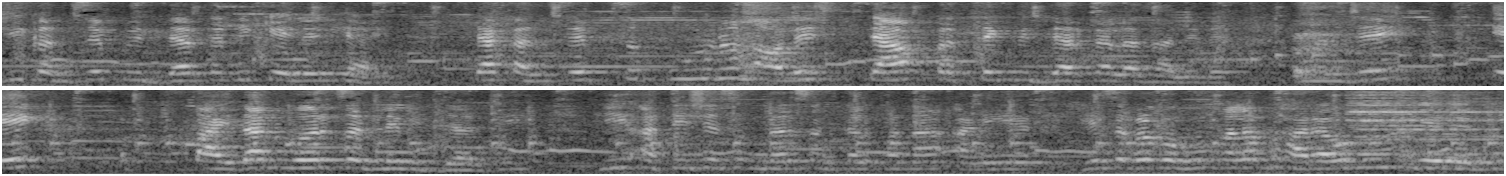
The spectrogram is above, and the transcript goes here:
जी कन्सेप्ट विद्यार्थ्यांनी केलेली आहे त्या कन्सेप्टचं पूर्ण नॉलेज त्या प्रत्येक विद्यार्थ्याला झालेलं आहे. म्हणजे एक पायदानवर चढले विद्यार्थी ही अतिशय सुंदर संकल्पना आणि हे सगळं बघून मला भारावून गेले मी.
